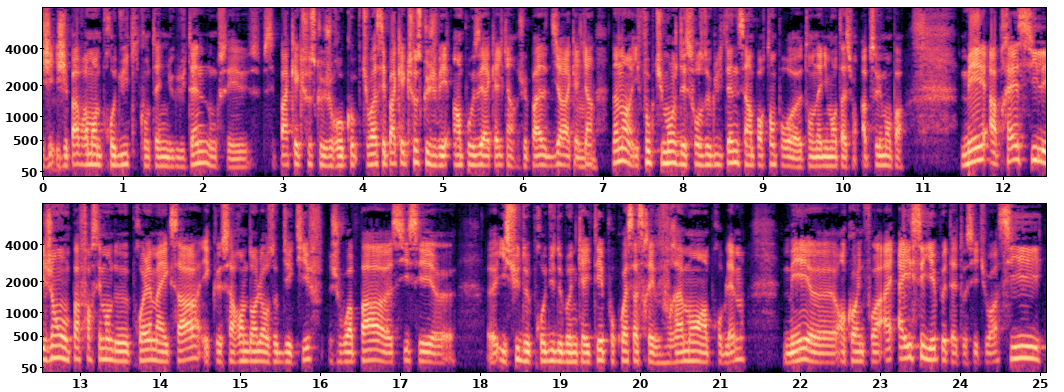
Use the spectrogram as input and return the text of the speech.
j'ai pas vraiment de produits qui contiennent du gluten, donc c'est c'est pas quelque chose que je recommande. Tu vois, c'est pas quelque chose que je vais imposer à quelqu'un. Je vais pas dire à quelqu'un, mmh. non non, il faut que tu manges des sources de gluten, c'est important pour euh, ton alimentation. Absolument pas. Mais après, si les gens ont pas forcément de problème avec ça et que ça rentre dans leurs objectifs, je vois pas euh, si c'est euh, issu de produits de bonne qualité, pourquoi ça serait vraiment un problème. Mais encore une fois, à, à essayer peut-être aussi, tu vois. Si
